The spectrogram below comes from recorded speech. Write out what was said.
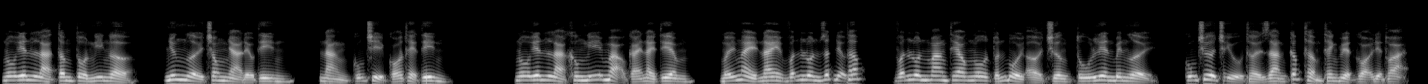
nô yên là tâm tồn nghi ngờ, nhưng người trong nhà đều tin, nàng cũng chỉ có thể tin. Nô yên là không nghĩ mạo cái này tiêm, mấy ngày nay vẫn luôn rất điệu thấp, vẫn luôn mang theo Ngô Tuấn Bồi ở trường Tú Liên bên người, cũng chưa chịu thời gian cấp thẩm thanh Việt gọi điện thoại.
